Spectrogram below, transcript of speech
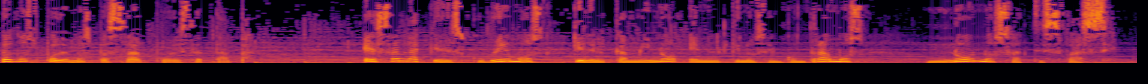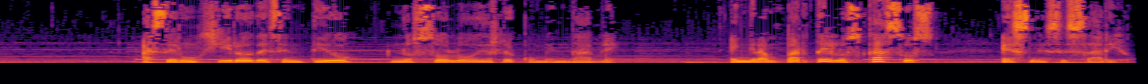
todos podemos pasar por esta etapa. Esa en la que descubrimos que en el camino en el que nos encontramos no nos satisface Hacer un giro de sentido no solo es recomendable, en gran parte de los casos es necesario.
